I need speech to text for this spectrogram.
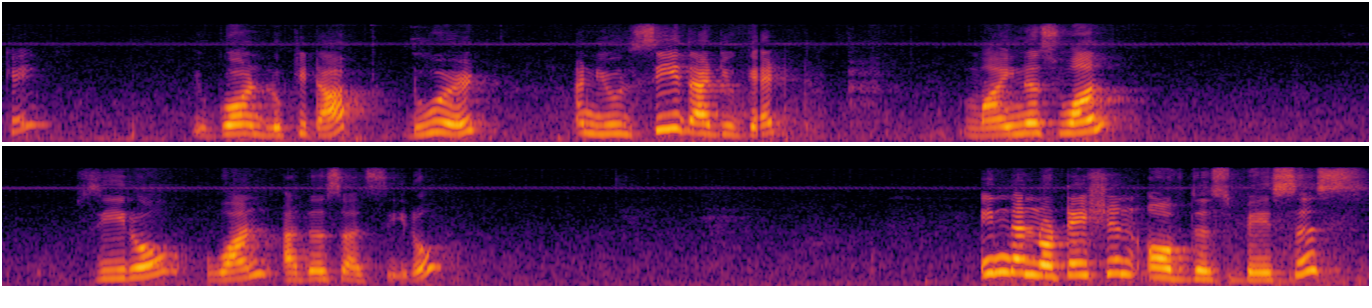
okay, you go and look it up, do it and you will see that you get minus 1, 0, 1 others are 0. In the notation of this basis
